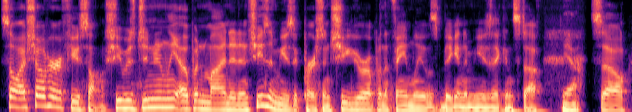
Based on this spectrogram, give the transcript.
So I showed her a few songs. She was genuinely open minded and she's a music person. She grew up in a family that was big into music and stuff. Yeah. So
